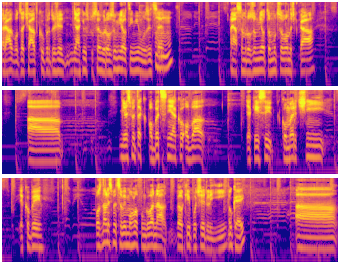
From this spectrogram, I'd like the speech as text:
rád od začátku, protože nějakým způsobem rozuměl té muzice. Mhm. A já jsem rozuměl tomu, co on říká. A měli jsme tak obecně jako oba jakýsi komerční, jakoby poznali jsme, co by mohlo fungovat na velký počet lidí. OK. A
